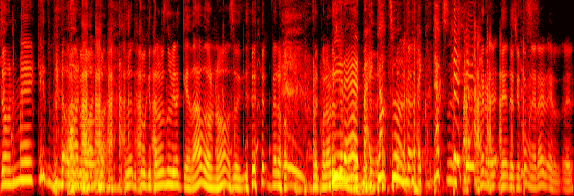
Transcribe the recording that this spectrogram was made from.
don't make it. bad". O sea, No, como, no, o sea, como que tal vez no hubiera quedado, ¿no? O sea, pero, o sea, ¿cuál habrá sido Beat el it? Mike Jackson, Michael Jackson. Ah, bueno, eh, de, de cierta manera, el, el, el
